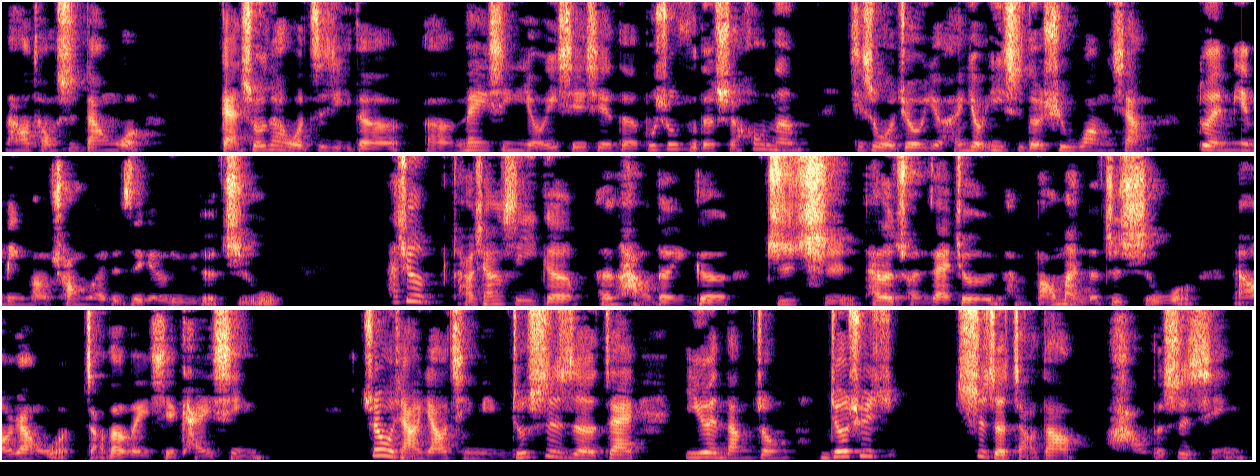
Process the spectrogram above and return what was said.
然后同时，当我感受到我自己的呃内心有一些些的不舒服的时候呢，其实我就也很有意识的去望向对面病房窗外的这个绿绿的植物。它就好像是一个很好的一个支持，它的存在就很饱满的支持我，然后让我找到了一些开心。所以我想要邀请你，你就试着在医院当中，你就去试着找到好的事情，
